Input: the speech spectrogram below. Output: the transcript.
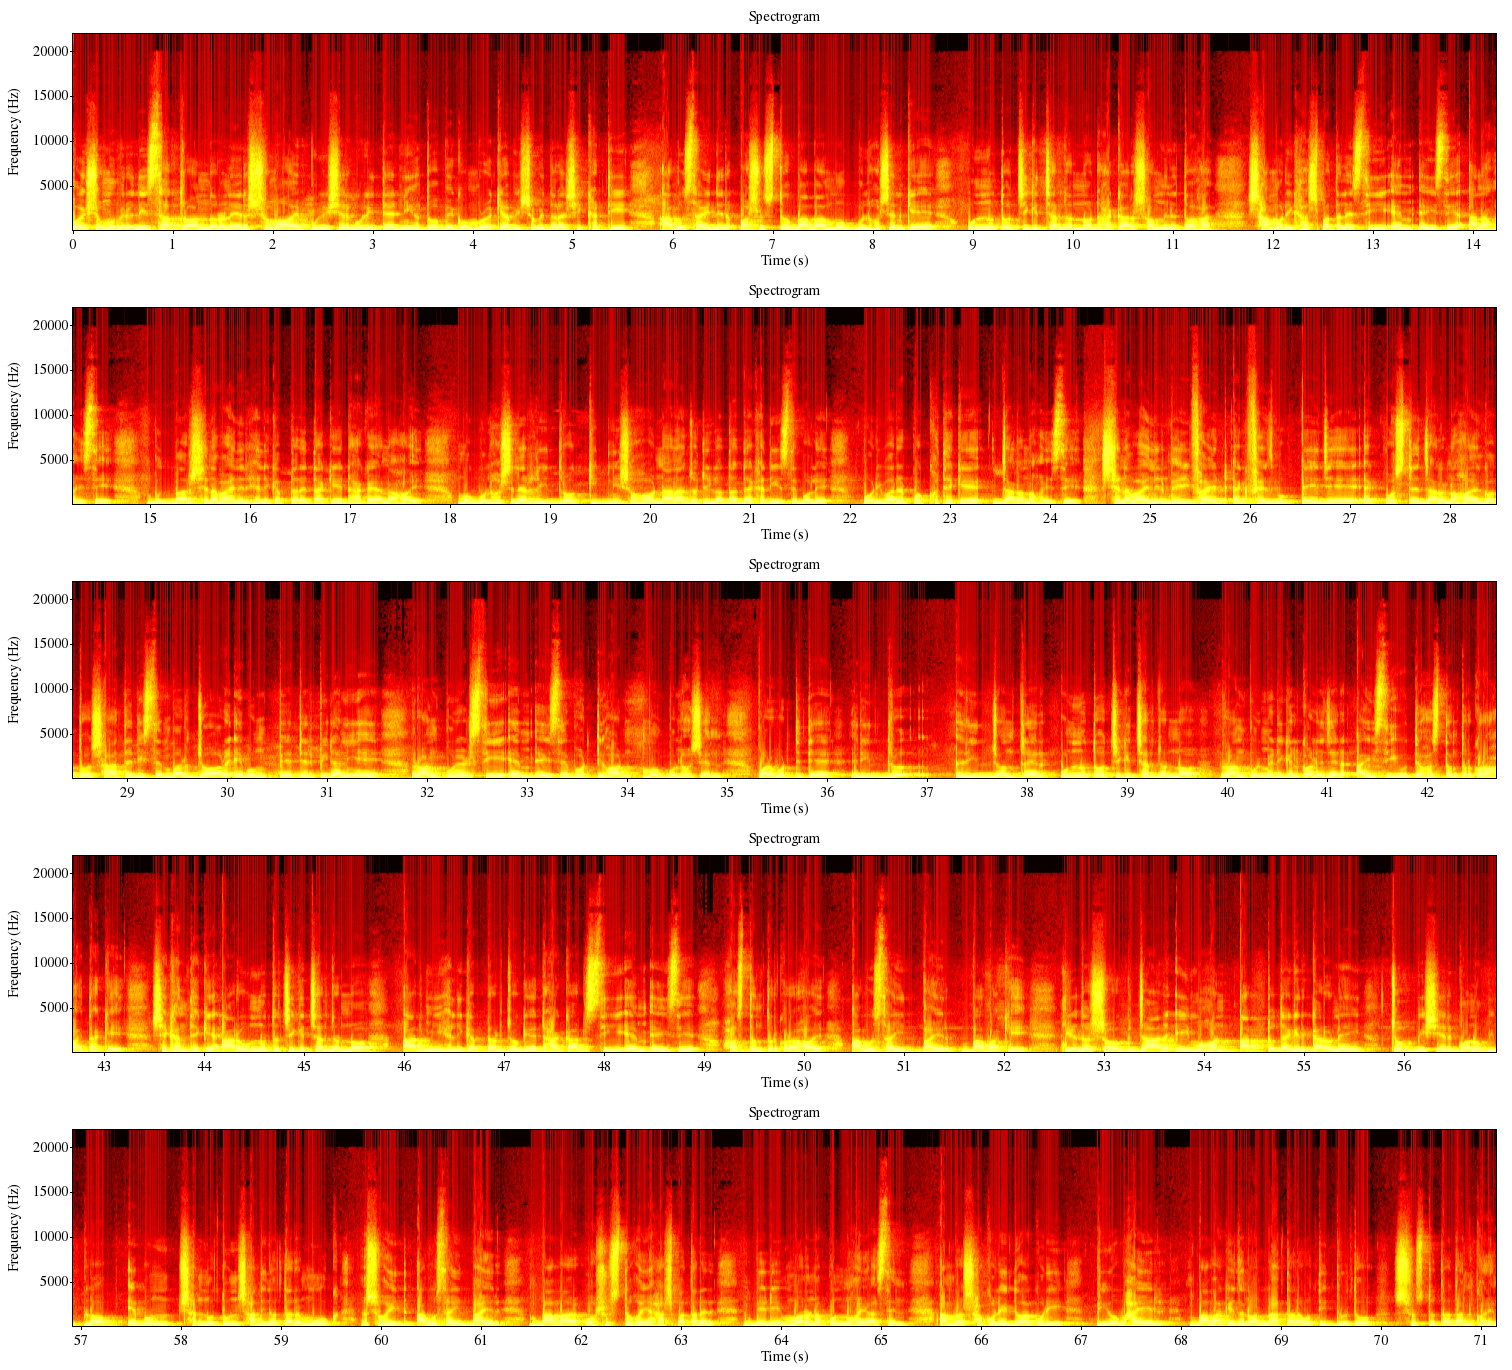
বৈষম্য বিরোধী ছাত্র আন্দোলনের সময় পুলিশের গুলিতে নিহত বেগম রোকেয়া বিশ্ববিদ্যালয়ের শিক্ষার্থী আবু সাইদের অসুস্থ বাবা মকবুল হোসেনকে উন্নত চিকিৎসার জন্য ঢাকার সম্মিলিত সামরিক হাসপাতালে সিএমএইচে আনা হয়েছে। বুধবার সেনাবাহিনীর হেলিকপ্টারে তাকে ঢাকায় আনা হয়। মকবুল হোসেনের হৃদরোগ কিডনি সহ নানা জটিলতা দেখা দিয়েছে বলে পরিবারের পক্ষ থেকে জানানো হয়েছে। সেনাবাহিনীর ভেরিফাইড এক ফেসবুক পেজে এক পোস্টে জানানো হয়, গত সাত ডিসেম্বর জ্বর এবং পেটের পীড়া নিয়ে রংপুরের সিএমএইচে ভর্তি হন মকবুল হোসেন। পরবর্তীতে হৃদ্র, হৃদযন্ত্রের উন্নত চিকিৎসার জন্য রংপুর মেডিকেল কলেজের আইসিইউতে হস্তান্তর করা হয় তাকে। সেখান থেকে আরও উন্নত চিকিৎসার জন্য আর্মি হেলিকপ্টার যোগে ঢাকার সিএমএইচে হস্তান্তর করা হয় আবু সাইদ ভাইয়ের বাবাকে। প্রিয় দর্শক, যার এই মহান আত্মত্যাগের কারণেই চব্বিশের গণবিপ্লব এবং নতুন স্বাধীনতার মুখ শহীদ আবু সাইদ ভাইয়ের বাবার অসুস্থ হয়ে হাসপাতালের বেডে মরণাপন্ন হয়ে আছেন। আমরা সকলেই দোয়া করি প্রিয় ভাইয়ের বাবাকে যেন আল্লাহ তারা অতি দ্রুত সুস্থতা দান করেন।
